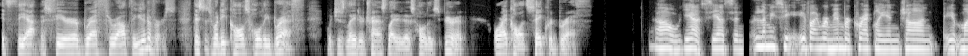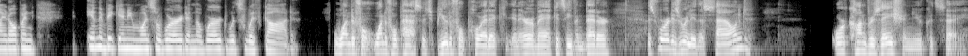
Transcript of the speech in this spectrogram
It's the atmosphere, breath throughout the universe. This is what he calls holy breath, which is later translated as Holy Spirit, or I call it sacred breath. Oh, yes, yes. And let me see if I remember correctly in John, it might open in the beginning was the Word, and the Word was with God. Wonderful, wonderful passage, beautiful, poetic. In Aramaic, it's even better. This word is really the sound or conversation, you could say,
